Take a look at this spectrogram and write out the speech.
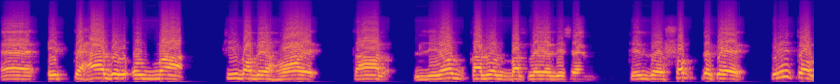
আহ, ইত্তেহাদুল উম্মা কীভাবে হয় তার নিয়ম কানুন বাতলাইয়া দিয়েছেন। কিন্তু সব থেকে পৃথক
